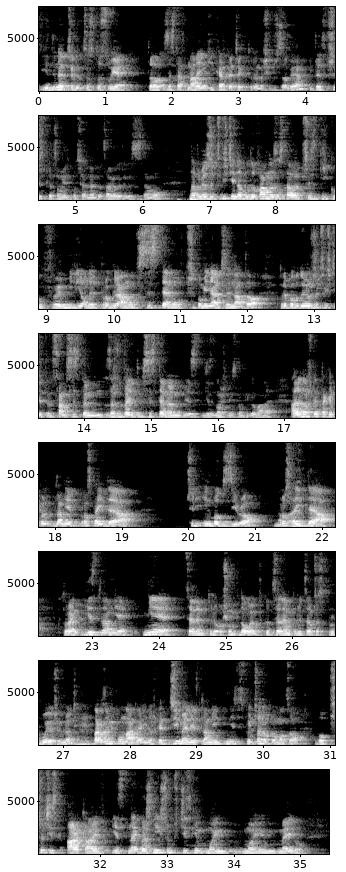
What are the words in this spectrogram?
jedyne czego co stosuje to zestaw maleńkich karteczek, które nosi przy sobie i to jest wszystko co mi jest potrzebne do całego tego systemu. Natomiast rzeczywiście nabudowane zostały przez geeków y, miliony programów, systemów, przypominaczy na to, które powodują, że rzeczywiście ten sam system, zarządzanie tym systemem jest nieznośnie skomplikowane. Ale na przykład taka dla mnie prosta idea, czyli Inbox Zero, No prosta właśnie. idea, która jest dla mnie nie celem, który osiągnąłem, tylko celem, który cały czas próbuję osiągnąć, Mhm. bardzo mi pomaga. I na przykład Gmail jest dla mnie nieskończoną pomocą, bo przycisk Archive jest najważniejszym przyciskiem w moim, w moim mailu.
